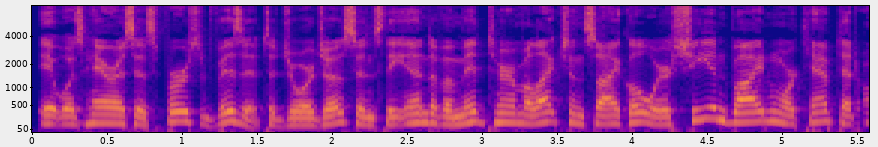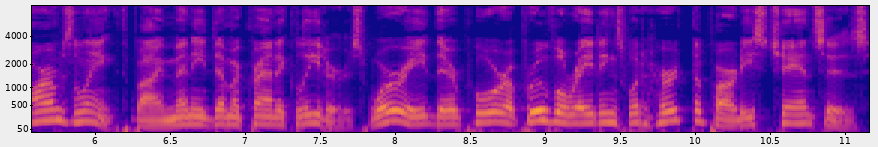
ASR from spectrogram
It was Harris's first visit to Georgia since the end of a midterm election cycle where she and Biden were kept at arm's length by many Democratic leaders, worried their poor approval ratings would hurt the party's chances.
